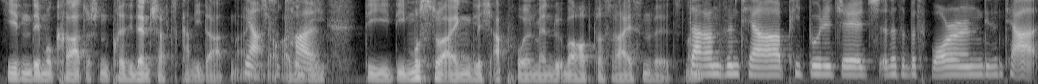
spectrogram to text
jeden demokratischen Präsidentschaftskandidaten eigentlich ja, auch. Also total. Also die, die, die musst du eigentlich abholen, wenn du überhaupt was reißen willst. Ne? Daran sind ja Pete Buttigieg, Elizabeth Warren, die sind ja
